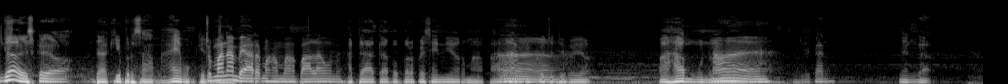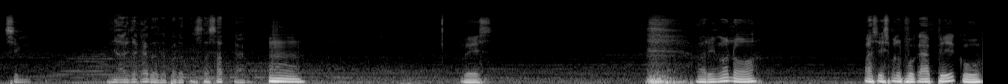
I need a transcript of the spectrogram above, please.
Enggak, wis kayak daki bersama ya mungkin. cuman ambek arek mahapala ngono ada ada beberapa senior mah apa Ah. jadi kayak paham ngono. ah Soalnya kan yang enggak sing nyala kan daripada tersesat kan. hmm Wes. Mari ngono. Pas wis mlebu kabeh ku,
